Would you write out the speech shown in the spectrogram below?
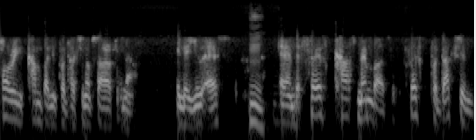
touring company production of Sarafina in the US mm. and the first cast members first production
